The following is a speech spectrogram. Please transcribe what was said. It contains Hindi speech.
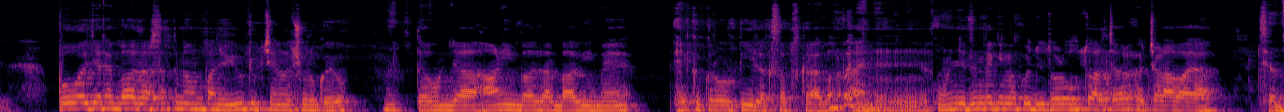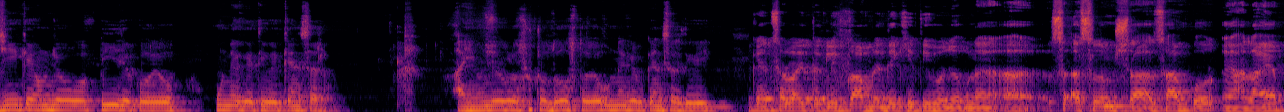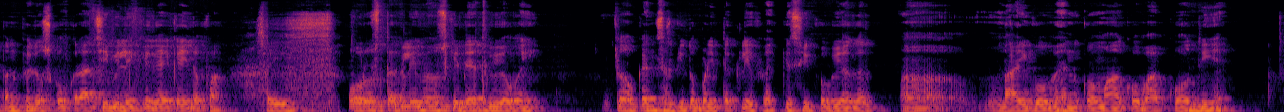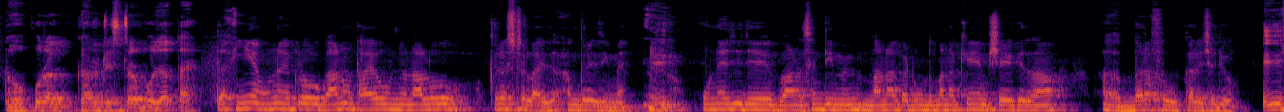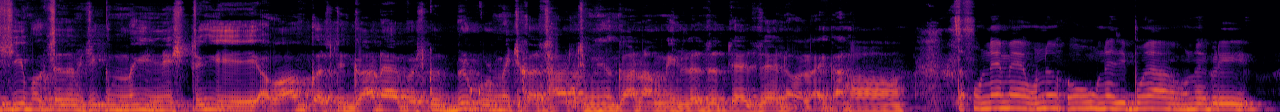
पोइ वरी जॾहिं ॿ हज़ार सत में हुन पंहिंजो यूट्यूब चैनल शुरू कयो त हुनजा हाणे ॿ हज़ार ॿावीह में हिकु करोड़ टीह लख सब्सक्राइबर आहिनि हुनजी ज़िंदगी में कुझु थोरो उतार चढ़- चढ़ाव आया। जीअं की हुनजो पीउ जेको हुयो उनखे थी वई कैंसर ऐं हुनजो हिकिड़ो सुठो दोस्त हुयो उनखे बि कैंसर थी वई कैंसर वाली तकलीफ़ तो आपने देखी थी वो जो अपना असलम शाह साहब को यहाँ लाया अपन फिर उसको कराची भी लेके गए कई दफ़ा। सही। और उस तकलीफ़ में उसकी डेथ भी हो गई। तो कैंसर की तो बड़ी तकलीफ़ है किसी को भी अगर भाई को बहन को माँ को बाप को होती है तो पूरा घर डिस्टर्ब हो जाता है। त ईअं हुन हिकिड़ो गानो ठाहियो हुनजो नालो क्रिस्टलाइज़ अंग्रेज़ी में। जी। उनजी जे पाण सिंधी में माना कढूं त माना कंहिं बि शइ खे तव्हां बर्फ़ करे छॾियो। इसी मकसद में चिक मई निश्चित आवाम का गाना है बस कुछ बिल्कुल मिच का साथ में है। गाना में लज्जत है जहन वाला है गाना। हा त उन में हुन उनजी पोयां हुन हिकिड़ी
